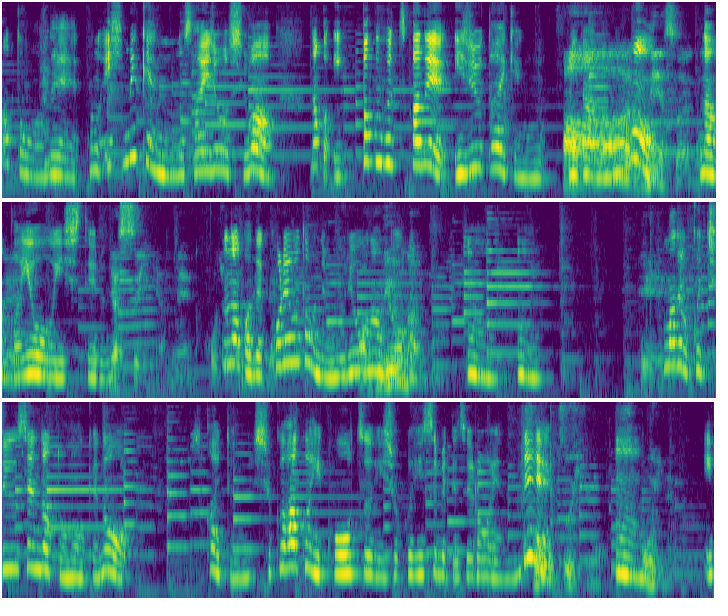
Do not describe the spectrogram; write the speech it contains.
あとはねこの愛媛県の西条市はなんか1泊2日で移住体験みたいなのもなんか用意してる。安いんやね。なんかねこれは多分ね無料あなんだよ無料なんや。うんうん。まあでもこれ抽選だと思うけど書いてるね。宿泊費交通費食費すべて0円で交通費もすごいね。1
